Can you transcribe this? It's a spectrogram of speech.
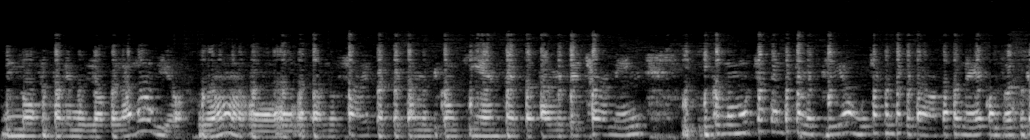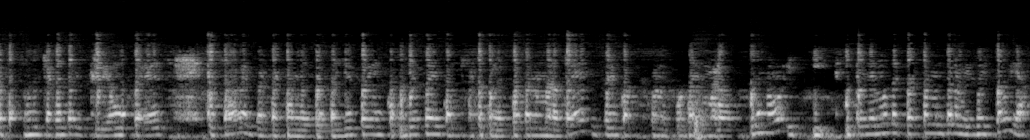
no se pone muy loco en la radio, ¿no? O, o cuando sabe perfectamente con quién, ser totalmente charming. Y, y como mucha gente que me escribió, mucha gente que trabaja con ella, con todo esto que pasó, mucha gente me escribió, mujeres que saben perfectamente. O sea, yo estoy en, yo estoy en contacto con la esposa número 3, estoy en contacto con la esposa número 1 y, y, y tenemos exactamente la misma historia.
